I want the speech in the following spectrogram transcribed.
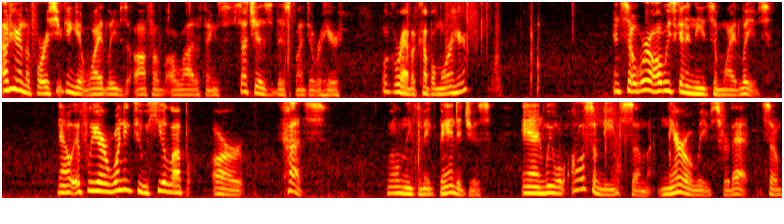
out here in the forest, you can get wide leaves off of a lot of things, such as this plant over here. We'll grab a couple more here. And so we're always going to need some wide leaves. Now, if we are wanting to heal up our cuts, we'll need to make bandages. And we will also need some narrow leaves for that. So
